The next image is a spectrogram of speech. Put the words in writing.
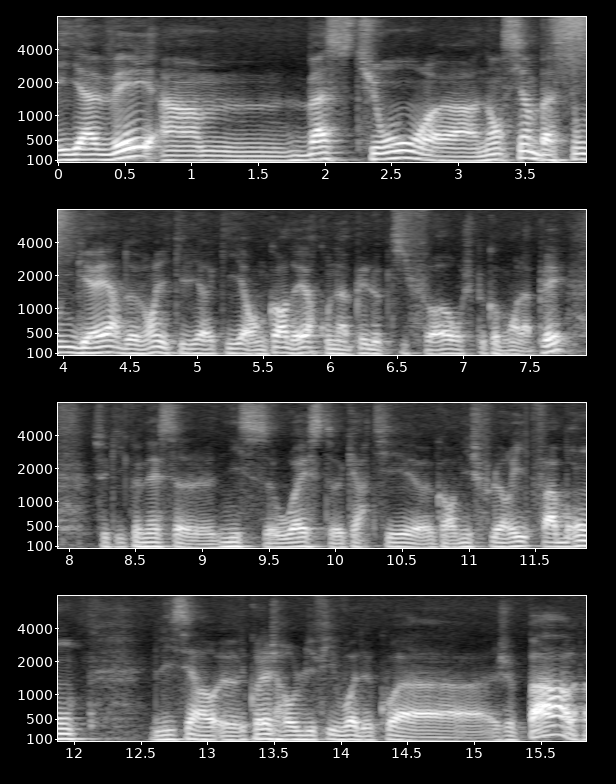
et il y avait un bastion, euh, un ancien bastion de guerre devant, et qu'il y a, encore d'ailleurs, qu'on appelait le Petit Fort, ou je ne sais plus comment on l'appelait. Ceux qui connaissent euh, Nice-Ouest, quartier euh, Corniche-Fleury, Fabron, lycée, collège Raoul Dufy voient de quoi je parle.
